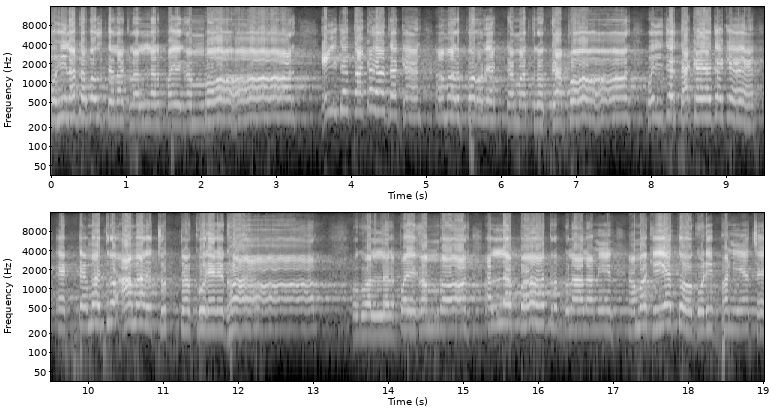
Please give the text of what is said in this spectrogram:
মহিলাটা বলতে লাগল, আল্লাহর পৈগম্বর এই যে তাকায়া দেখেন, আমার পরনে একটা মাত্র কাপড়। ওই যে তাকায়া দেখেন, একটা মাত্র আমার ছোট্ট কুরের ঘর। ওগো পয়গম্বর, আল্লাহ পাক রব্বুল আলামিন আমাকে এত গরিব বানিয়েছে।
